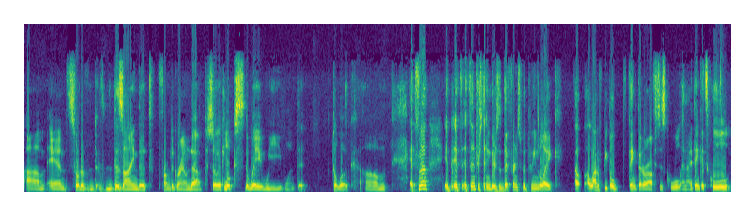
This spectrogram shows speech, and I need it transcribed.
Um, and sort of d- designed it from the ground up so it looks the way we want it to look. Um, it's not. It, it's it's interesting. There's a difference between like a, lot of people think that our office is cool, and I think it's cool.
